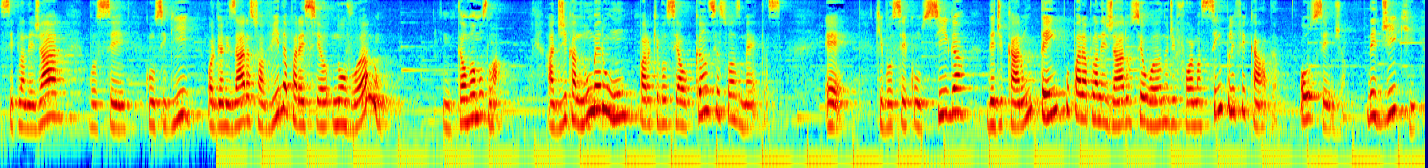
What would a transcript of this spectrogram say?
se planejar, você conseguir organizar a sua vida para esse novo ano? Então vamos lá. A dica número um para que você alcance as suas metas é que você consiga dedicar um tempo para planejar o seu ano de forma simplificada, ou seja, dedique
